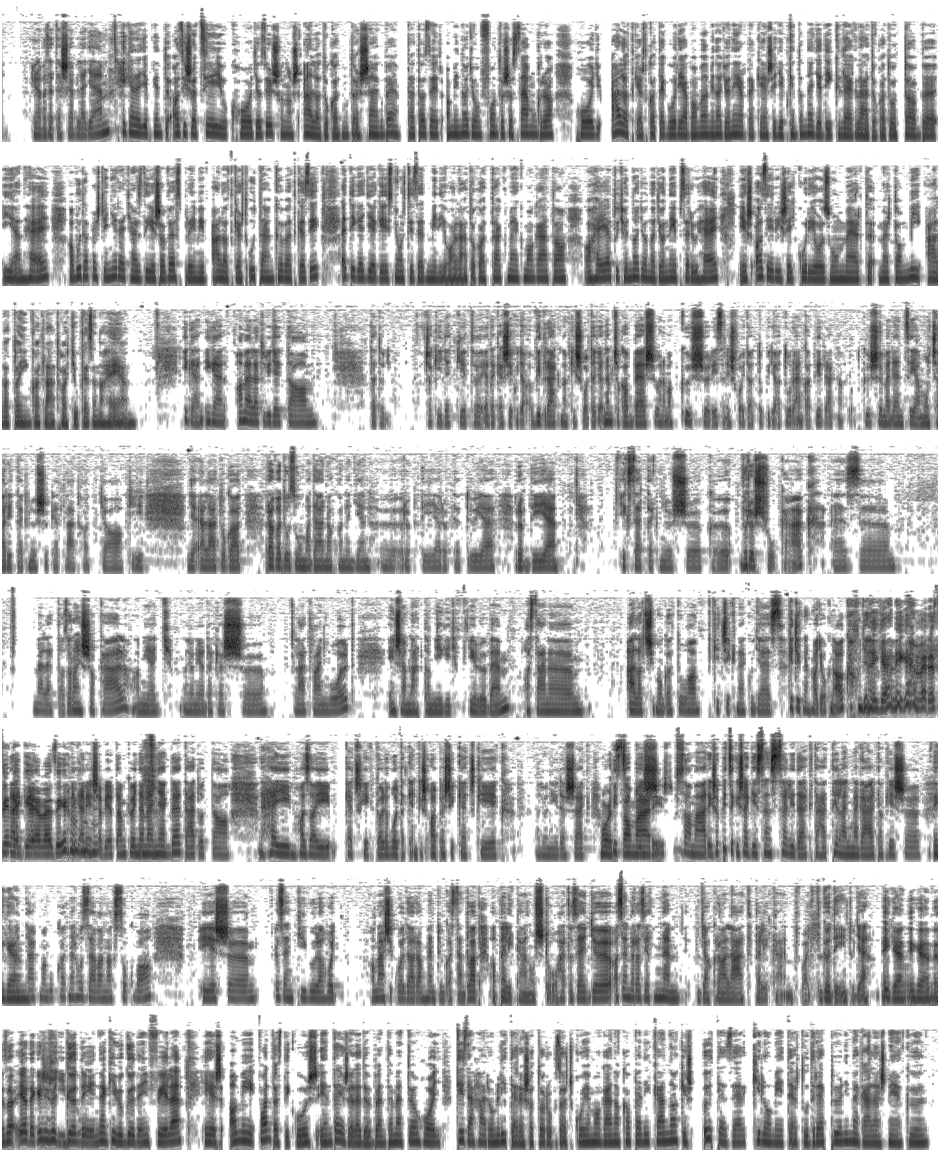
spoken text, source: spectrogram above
élvezetesebb legyen. Igen, egyébként az is a céljuk, hogy az őshonos állatokat mutassák be, tehát azért, ami nagyon fontos a számunkra, hogy állatkert kategóriában valami nagyon érdekes, egyébként a negyedik leglátogatottabb ilyen hely, a budapesti Nyíregyházdi és a Veszprémi állatkert után következik, eddig 1,8 millióan látogatták meg magát a, a helyet, úgyhogy nagyon-nagyon népszerű hely, és azért is egy kuriózum, mert, mert a mi állatainkat láthatjuk ezen a helyen. Igen, igen. Amellett, hogy ugye itt a, tehát, hogy csak így egy-két érdekesség, hogy a vidráknak is volt, nem csak a belső, hanem a külső részen is folytattuk ugye a túránkat, vidráknak volt külső medencé, a mocsári teknősöket láthatja, aki ugye ellátogat, ragadozó madárnak van egy ilyen röptéje, röptetője, röpdéje, ékszerteknősök, vörösrókák, ez mellette az aranysakál, ami egy nagyon érdekes látvány volt. Én sem láttam még így élőben. Aztán állatsimogató a kicsiknek, ugye ez kicsiknek nagyoknak, ugye? Igen, igen, mert ez mindenki élvezi. Igen, én sem bírtam, hogy ne menjek be, tehát ott a helyi, hazai kecskéktől, de voltak ilyen kis alpesi kecskék, nagyon édesek. Volt picik szamár is, is. Szamár, és a picik is egészen szelidek, tehát tényleg megálltak, és Igen. hagyták magukat, mert hozzá vannak szokva, és ezen kívül, ahogy a másik oldalra mentünk aztán tovább, a pelikánostó. Hát az egy, az ember azért nem gyakran lát pelikánt, vagy gödényt, ugye? Igen, igen. Ez a érdekes is, hogy gödény, ne kívül gödényféle, és ami fantasztikus, én teljesen ledöbbentem ettől, hogy 13 literes a torokzacskója magának a pelikánnak, és 5000 kilométer tud repülni megállás nélkül.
